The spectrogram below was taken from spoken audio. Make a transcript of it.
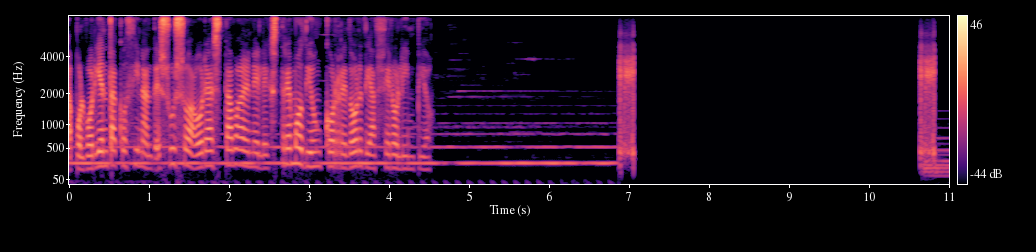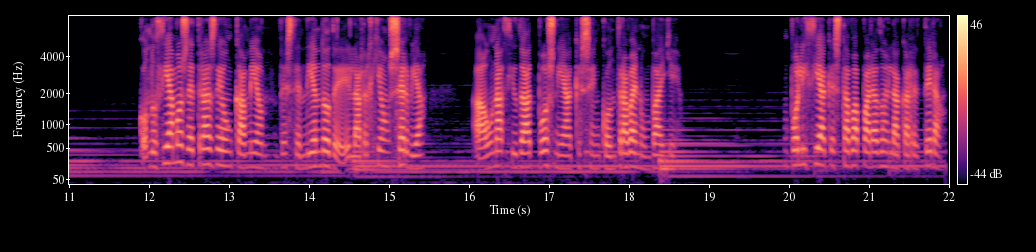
La polvorienta cocina en desuso ahora estaba en el extremo de un corredor de acero limpio. Conducíamos detrás de un camión descendiendo de la región serbia a una ciudad bosnia que se encontraba en un valle. Un policía que estaba parado en la carretera,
